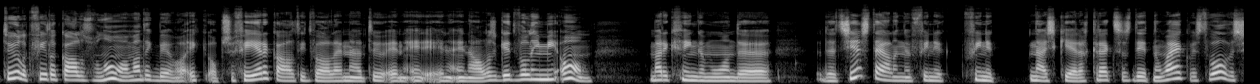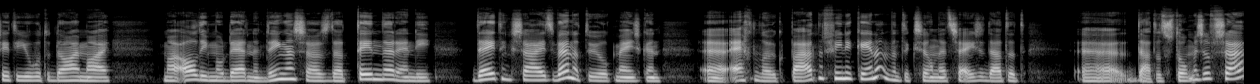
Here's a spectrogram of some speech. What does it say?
Tuurlijk viel ik alles wel om, want ik, ben wel, ik observeer ik altijd wel. En, natu- en, en, en alles gaat wel in me om. Maar ik vind gewoon de, de zinstellingen vind ik, vind ik nieuwsgierig. Krijgt ze dit nou ook? Wist wel, we zitten hier te doen maar, maar al die moderne dingen zoals dat Tinder en die dating sites. Wel natuurlijk mensen eh, echt een leuke partner vinden kennen. Want ik zal net zeggen dat het, eh, dat het stom is of zo.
